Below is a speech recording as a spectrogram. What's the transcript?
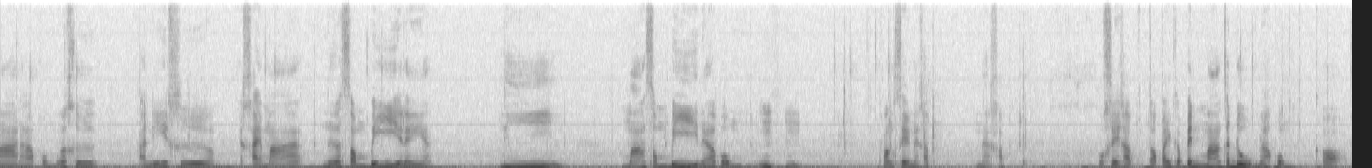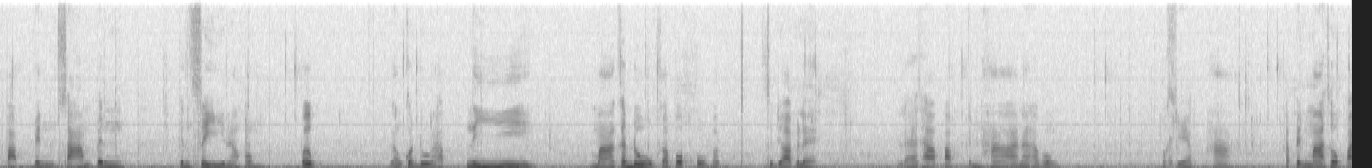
มานะครับผมก็คืออันนี้คือคล้ายม้าเนื้อซอมบี้อะไรเงี้ย นี่ ม้าซอมบี้นะครับผมอืฟังเสียงนะครับนะครับ โอเคครับ ต่อไปก็เป็นม้ากระดูกนะครับผม ก็ปรับเป็น 3 เป็นเป็น4นะครับผมปุ๊บลองกดดูครับ นี่ม้ากระดูกครับโอ้โหแบบสุดยอดไปเลย และถ้าปรับเป็น 5 นะครับผม โอเคครับ5ก็เป็นม้าทั่วไป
